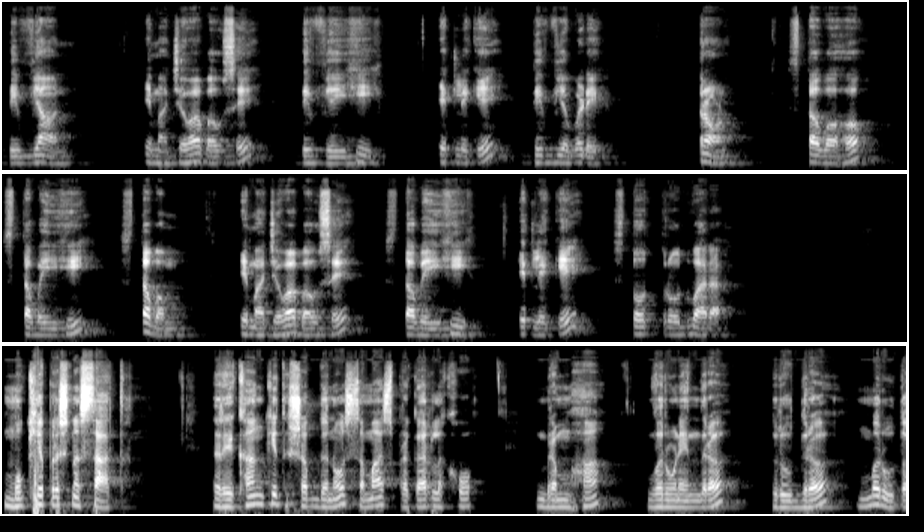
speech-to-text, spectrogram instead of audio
દિવ્યાન. એમાં જવાબ આવશે દિવ્યૈહી, એટલે કે દિવ્ય વડે. ત્રણ, સ્તવઃ, સ્તવૈહી, સ્તવમ. એમાં જવાબ આવશે સ્તવૈહી, એટલે કે સ્તોત્રો દ્વારા. મુખ્ય પ્રશ્ન સાત, રેખાંકિત શબ્દનો સમાસ પ્રકાર લખો. બ્રહ્મા, વરુણેન્દ્ર, રુદ્ર, મરુતઃ.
